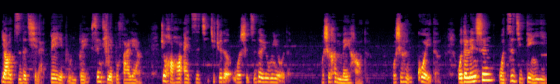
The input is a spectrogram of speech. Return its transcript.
腰直得起来，背也不用背，身体也不发凉，就好好爱自己，就觉得我是值得拥有的，我是很美好的，我是很贵的，我的人生我自己定义，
